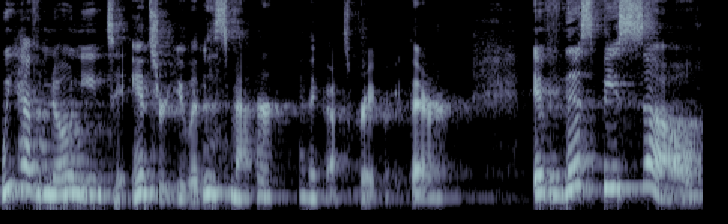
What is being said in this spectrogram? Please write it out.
we have no need to answer you in this matter. I think that's great right there. If this be so,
